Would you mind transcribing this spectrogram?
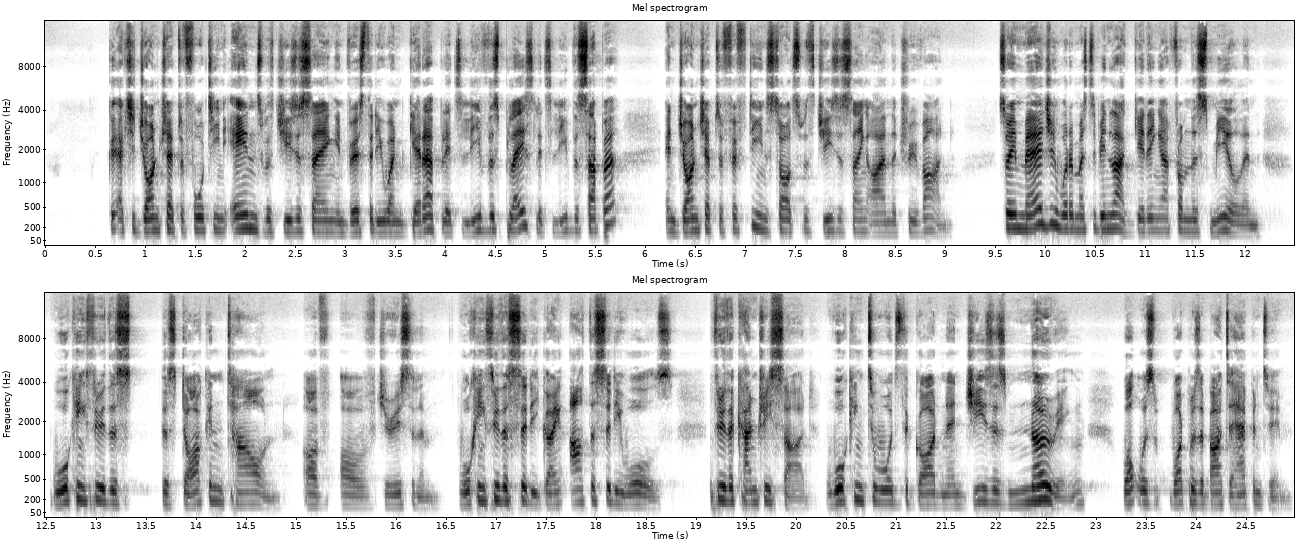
Actually, John chapter 14 ends with Jesus saying in verse 31, "Get up, let's leave this place, let's leave the supper." And John chapter 15 starts with Jesus saying, "I am the true vine." So imagine what it must have been like getting up from this meal and walking through this this darkened town of of Jerusalem, walking through the city, going out the city walls through the countryside, walking towards the garden, and Jesus knowing what was, what was about to happen to him.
